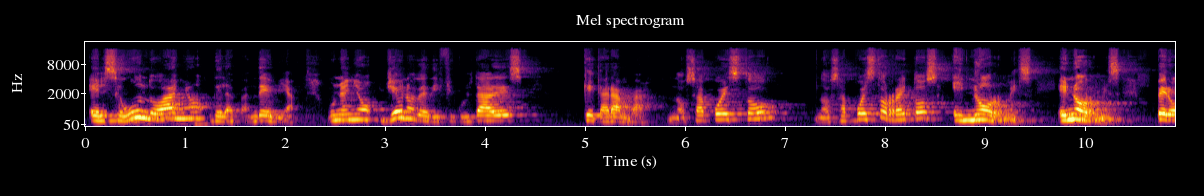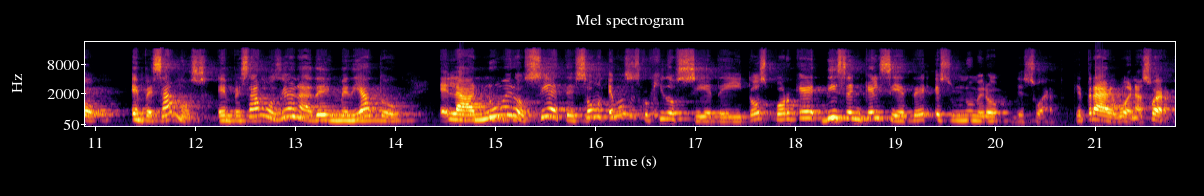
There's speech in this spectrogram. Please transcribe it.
el segundo año de la pandemia, un año lleno de dificultades que caramba, nos ha puesto, nos ha puesto retos enormes, enormes. Pero empezamos, empezamos, Diana, de inmediato. La número siete, son, hemos escogido siete hitos porque dicen que el siete es un número de suerte, que trae buena suerte.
